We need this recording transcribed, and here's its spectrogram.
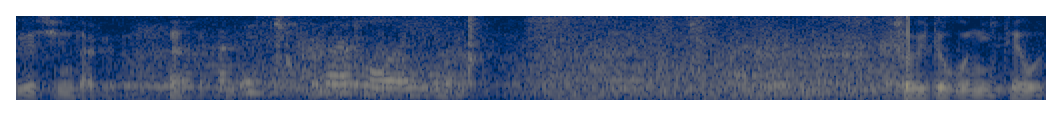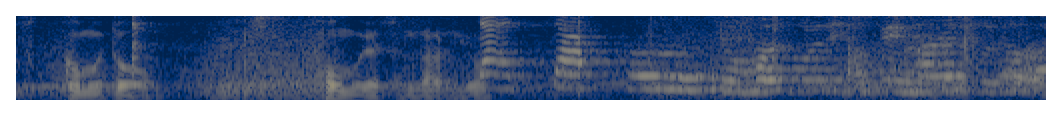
激しいんだけど。激しくない方がいいよ。そういうところに手を突っ込むとホームレスになるよ。でも前それで100円見つけてくれたんだ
